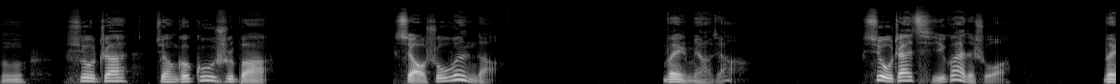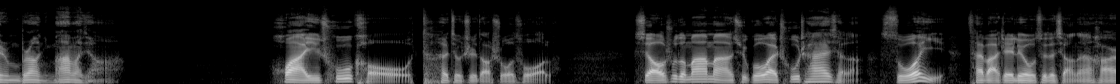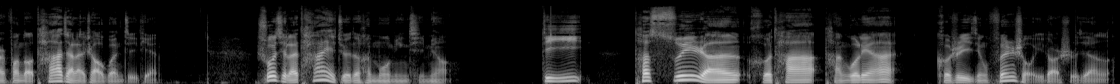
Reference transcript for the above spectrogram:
嗯，秀斋讲个故事吧。小树问道。为什么要讲？秀斋奇怪的说：“为什么不让你妈妈讲啊？”话一出口，他就知道说错了。小树的妈妈去国外出差去了，所以才把这六岁的小男孩放到他家来照管几天。说起来，他也觉得很莫名其妙。第一，他虽然和他谈过恋爱，可是已经分手一段时间了。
